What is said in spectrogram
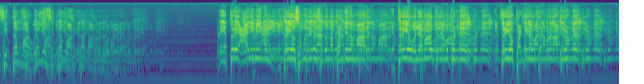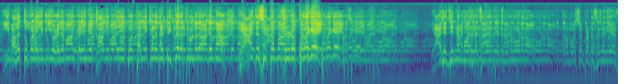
സിദ്ധന്മാർ വലിയ സിദ്ധന്മാർ എന്നൊക്കെ പറഞ്ഞു കൊണ്ടുവരിക. ഇവിടെ എത്രയോ ആലിമ്യങ്ങൾ എത്രയോ സമുന്നതരാകുന്ന പണ്ഡിതന്മാർ എത്രയോ ഉലമാക്കൾ നമുക്കുണ്ട് എത്രയോ പണ്ഡിതന്മാർ നമ്മുടെ നാട്ടിലുണ്ട്. ഈ മഹത്തുക്കളെയും ഈ ഉലമാക്കളെയും ഈ ഖാദിമാരെയും ഒക്കെ തള്ളിക്കളഞ്ഞിട്ട് ഇത്തരത്തിലുള്ളതാകുന്ന വ്യാജസിദ്ധന്മാരുടെ പിറകെ വ്യാജ ചിഹ്നന്മാരുടെ ചാരത്തേക്ക് നമ്മൾ ഓടണോ? മോശപ്പെട്ട സംഗതിയാണ്.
